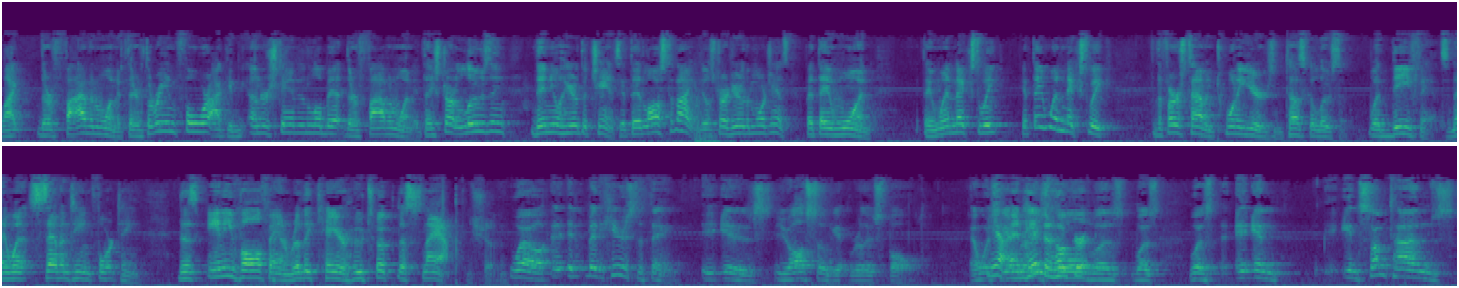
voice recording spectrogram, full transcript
Like they're five and one. If they're three and four, I can understand it a little bit. They're five and one. If they start losing, then you'll hear the chance. If they lost tonight, you'll start hearing the more chance. But they won. If they win next week, if they win next week for the first time in 20 years in Tuscaloosa with defense, and they win at 17-14, does any Vol fan really care who took the snap? You shouldn't. Well, and- and- but here's the thing: is you also get really spoiled, and what Yeah, you get and really Hendon spoiled Hooker- was was was in in sometimes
